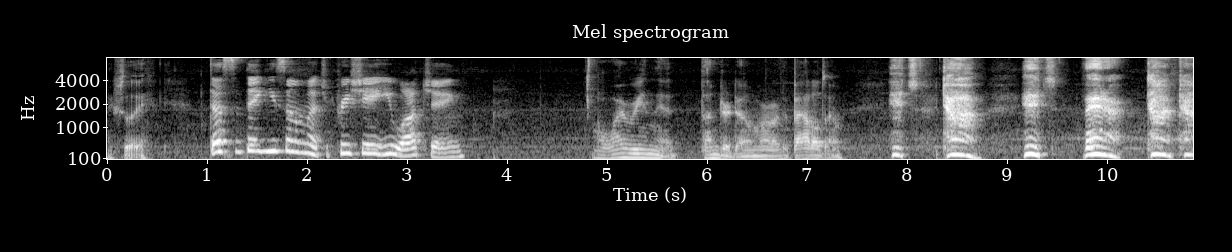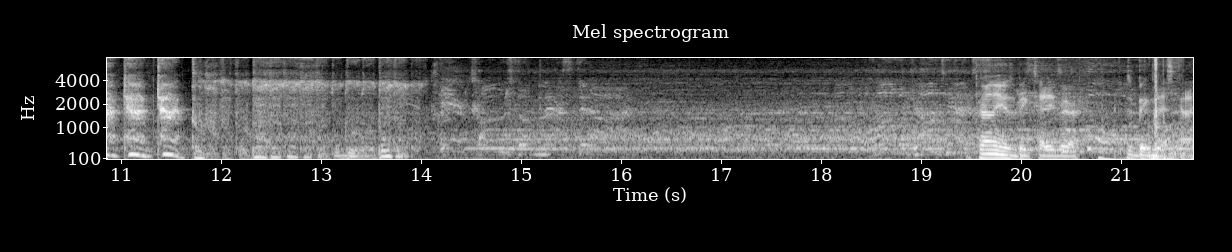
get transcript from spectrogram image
actually. Dustin, thank you so much. Appreciate you watching. Oh, why are we in the Thunderdome or the Battle Dome? It's time. It's Vader. Time. Time. Time. Time. Apparently, he was a big teddy bear. He's a big, nice guy.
